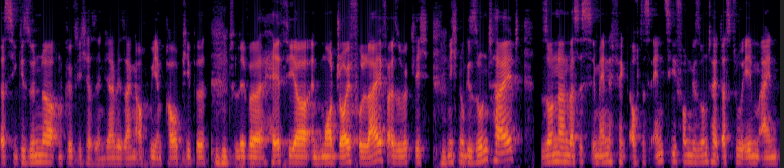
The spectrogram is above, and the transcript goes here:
dass sie gesünder und glücklicher sind. Ja, wir sagen auch, we empower people mhm. to live a healthier and more joyful life. Also wirklich mhm. nicht nur Gesundheit, sondern was ist im Endeffekt auch das Endziel von Gesundheit, dass du eben ein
